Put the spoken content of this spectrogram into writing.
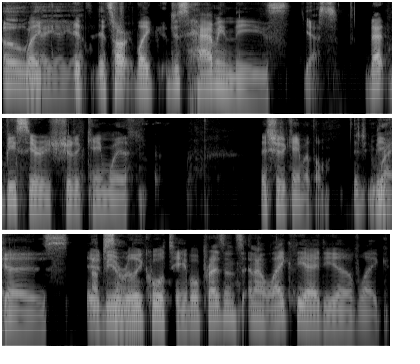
Oh Like yeah, yeah, yeah. it's it's hard true. like just having these yes, that B series should have came with It should have came with them It- right. because it would be a really cool table presence and i like the idea of like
